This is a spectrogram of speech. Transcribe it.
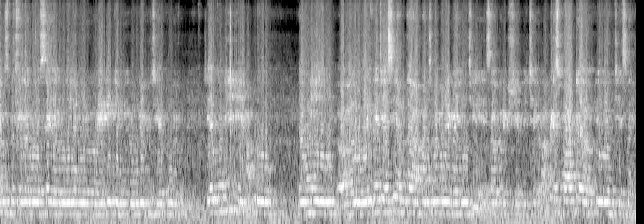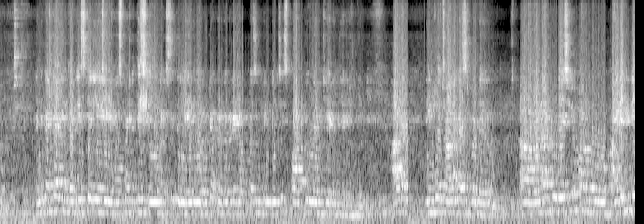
ఇన్స్పెక్టర్ గారు ఎస్ఐ గారు వీళ్ళందరూ ఐటీ టీమ్ ఉన్నట్టు చేరుకున్నారు. చేరుకొని అప్పుడు దాన్ని వాళ్ళు వెరిఫై చేసి అంతా పంచనామా నిర్వహించి సహపరీక్ష చేయించారు అక్కడ స్పాట్ క్యూర్ చేశారు. ఎందుకంటే అది ఇంకా తీసుకెళ్ళి హాస్పిటల్ తీసుకెళ్ళే పరిస్థితి లేదు కాబట్టి అక్కడికక్కడే డాక్టర్స్ పిలిపించి స్పాట్ క్యూర్ చేయడం జరిగింది. ఆ తర్వాత దీంట్లో చాలా కష్టపడ్డారు. వన్ ఆర్ టూ డేస్లో మాకు ఐడెంటిటీ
